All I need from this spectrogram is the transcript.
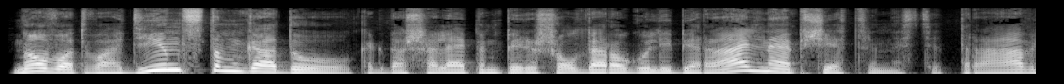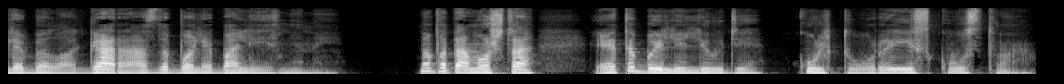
Но вот в одиннадцатом году, когда Шаляпин перешел дорогу либеральной общественности, травля была гораздо более болезненной. Ну, потому что это были люди культуры и искусства.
